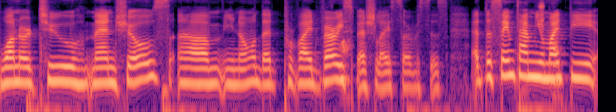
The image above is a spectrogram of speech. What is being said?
one or two man shows um, you know that provide very specialized services. At the same time you might be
